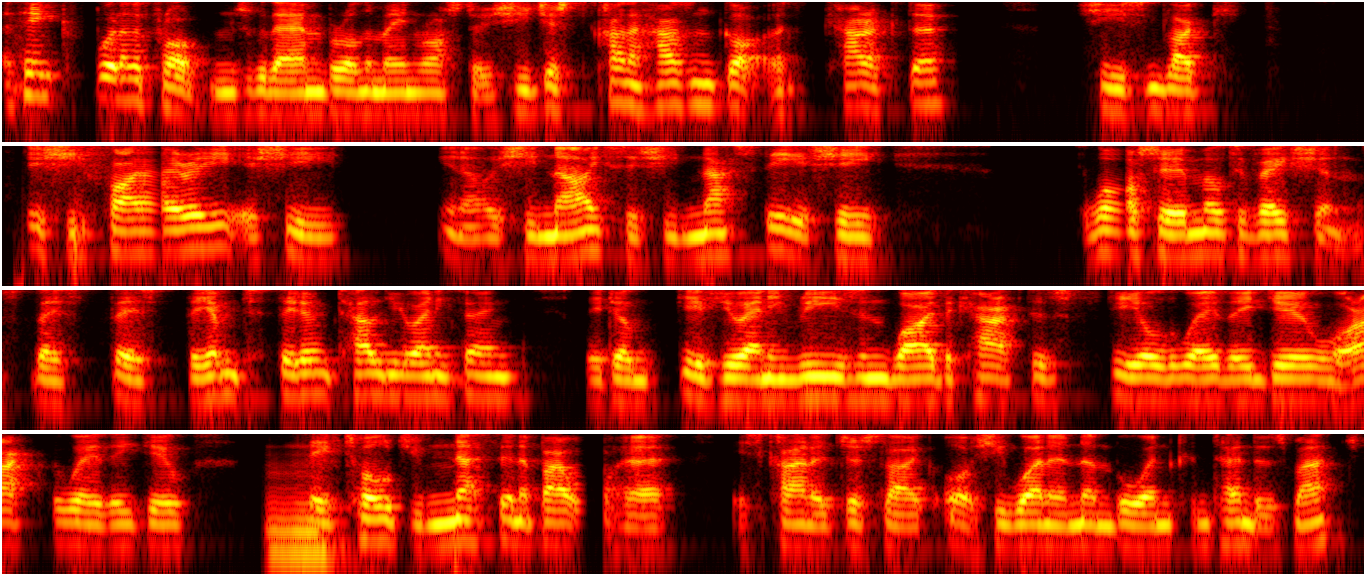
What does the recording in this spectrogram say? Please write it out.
I think one of the problems with Ember on the main roster is she just kind of hasn't got a character. She's like, is she fiery? Is she, you know, is she nice? Is she nasty? Is she? What's her motivations? There's, there's, they haven't, they don't tell you anything. They don't give you any reason why the characters feel the way they do or act the way they do mm, they've told you nothing about her. It's kind of just like, oh, she won a number one contenders match,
